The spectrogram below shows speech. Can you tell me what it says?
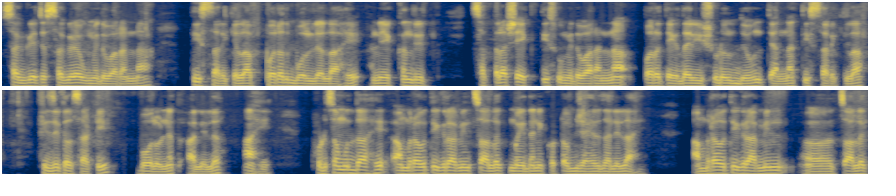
सगळ्याच्या सगळ्या उमेदवारांना तीस तारखेला परत बोललेलं आहे आणि एकंदरीत सतराशे एकतीस उमेदवारांना परत एकदा रिशेड्यूल देऊन त्यांना तीस तारखेला फिजिकलसाठी बोलवण्यात आलेलं आहे. पुढचा मुद्दा आहे अमरावती ग्रामीण चालक मैदानी कट ऑफ जाहीर झालेला आहे. अमरावती ग्रामीण चालक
